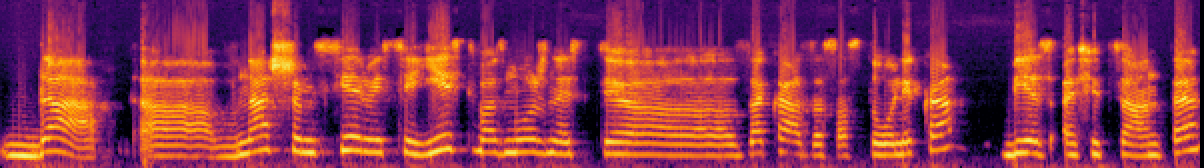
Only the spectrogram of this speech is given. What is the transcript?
Да, а, в нашем сервисе есть возможность э, заказа со столика без официанта.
